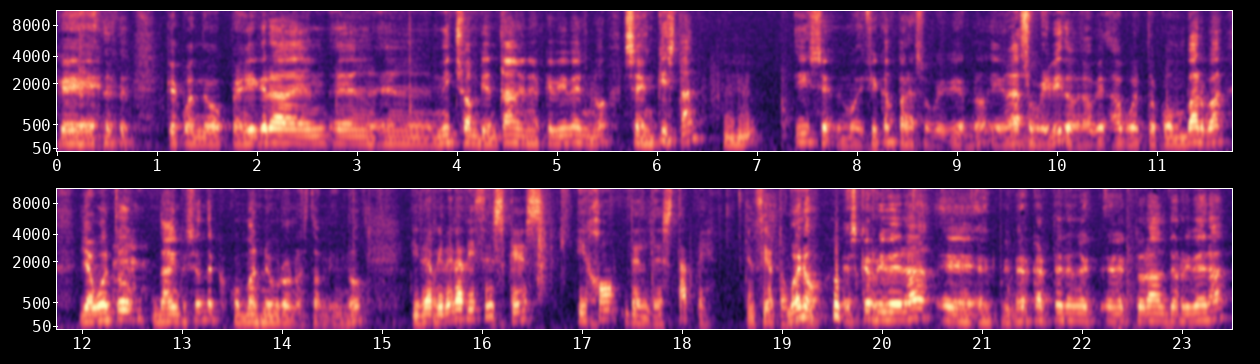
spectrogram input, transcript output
que, que cuando peligra en, el nicho ambiental en el que viven, ¿no? se enquistan y se modifican para sobrevivir. ¿no? Y ha sobrevivido, ha, ha vuelto con barba y ha vuelto, da la impresión de que con más neuronas también. ¿no? Y de Rivera dices que es hijo del destape, en cierto modo. Bueno, es que Rivera, eh, el primer cartel ele- electoral de Rivera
